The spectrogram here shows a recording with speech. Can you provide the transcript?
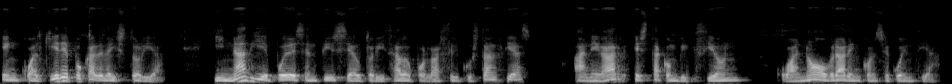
en cualquier época de la historia, y nadie puede sentirse autorizado por las circunstancias a negar esta convicción o a no obrar en consecuencia.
